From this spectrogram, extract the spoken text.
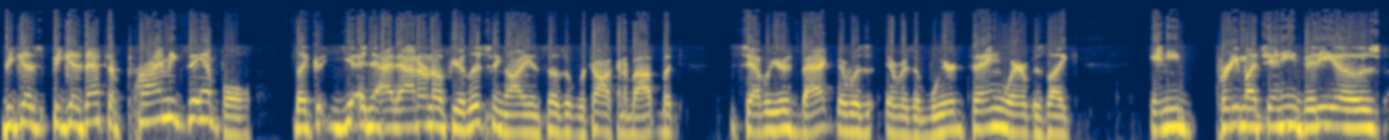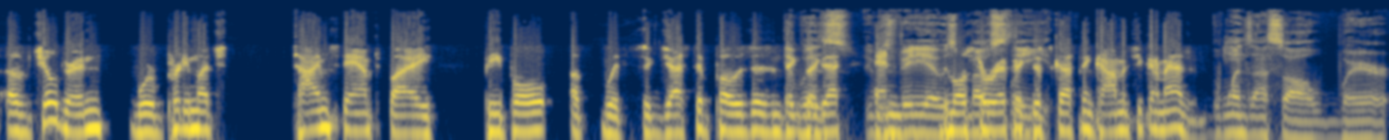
because because that's a prime example. Like, and I, I don't know if your listening audience knows what we're talking about, but several years back there was there was a weird thing where it was like any pretty much any videos of children were pretty much time stamped by people with suggestive poses and things like that, was and videos the most horrific, disgusting comments you can imagine. the ones I saw where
